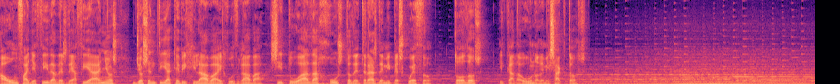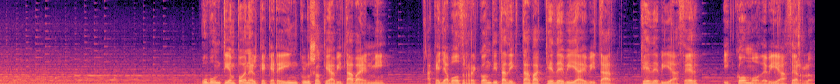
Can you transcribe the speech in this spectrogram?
Aún fallecida desde hacía años, yo sentía que vigilaba y juzgaba, situada justo detrás de mi pescuezo, todos y cada uno de mis actos. Hubo un tiempo en el que creí incluso que habitaba en mí, Aquella voz recóndita dictaba qué debía evitar, qué debía hacer y cómo debía hacerlo.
